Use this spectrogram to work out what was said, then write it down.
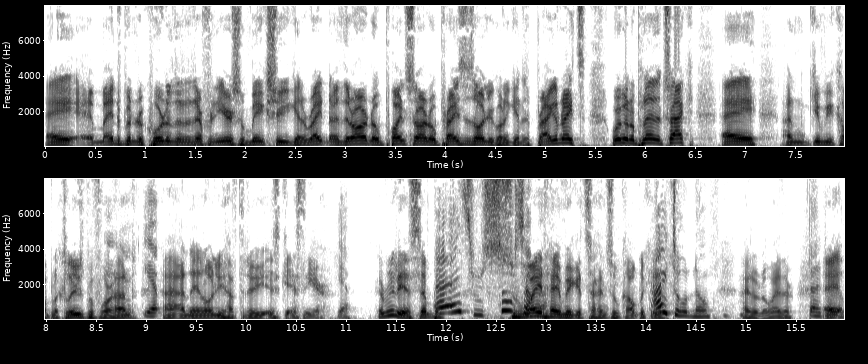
it might have been recorded in a different year, so make sure you get it right. Now, there are no points, there are no prizes. All you're going to get is bragging rights. We're going to play the track uh, and give you a couple of clues beforehand. Yep. Uh, and then all you have to do is guess the year. Yeah. It really is simple. Uh, it's so so why simple. did I make it sound so complicated? I don't know. I don't know either. Don't know.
